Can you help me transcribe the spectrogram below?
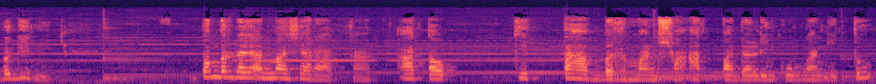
begini. Pemberdayaan masyarakat atau kita bermanfaat pada lingkungan itu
